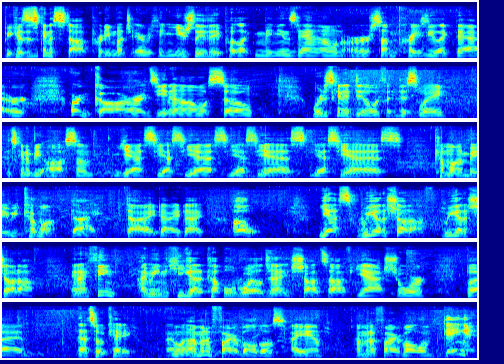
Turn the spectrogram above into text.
because it's going to stop pretty much everything. Usually they put like minions down or something crazy like that or or guards, you know. So we're just going to deal with it this way. It's going to be awesome. Yes, yes, yes, yes, yes, yes, yes. Come on, baby. Come on. Die. Die, die, die. Oh! Yes, we got a shot off. We got a shot off. And I think, I mean, he got a couple Royal Giant shots off. Yeah, sure. But that's okay. I'm going to fireball those. I am. I'm going to fireball them. Dang it!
